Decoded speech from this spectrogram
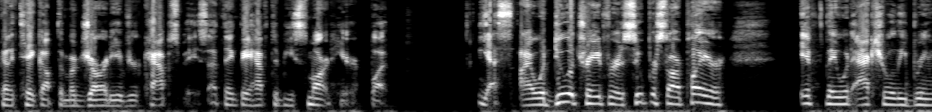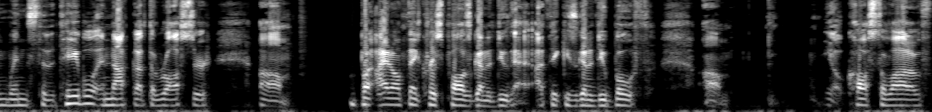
going to take up the majority of your cap space, I think they have to be smart here. But yes, I would do a trade for a superstar player if they would actually bring wins to the table and not gut the roster. Um, but I don't think Chris Paul is going to do that. I think he's going to do both. Um, you know, cost a lot of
